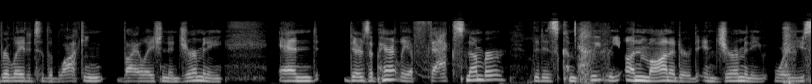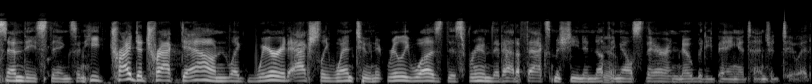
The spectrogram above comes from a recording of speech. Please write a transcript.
related to the blocking violation in Germany, and there's apparently a fax number that is completely unmonitored in Germany where you send these things. And he tried to track down like where it actually went to, and it really was this room that had a fax machine and nothing else there, and nobody paying attention to it.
